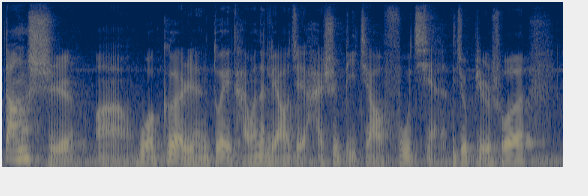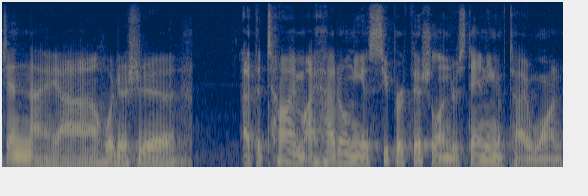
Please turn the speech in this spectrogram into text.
当时啊，我个人对台湾的了解还是比较肤浅，就比如说真奶呀，或者是。At the time, I had only a superficial understanding of Taiwan.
